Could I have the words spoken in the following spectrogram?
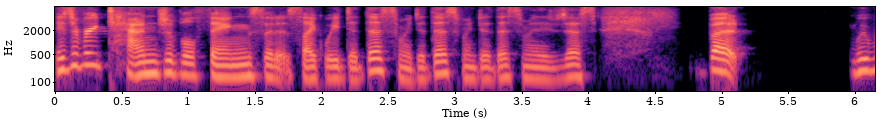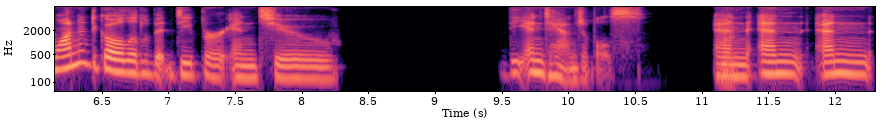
these are very tangible things that it's like we did this and we did this and we did this and we did this but we wanted to go a little bit deeper into the intangibles and and and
